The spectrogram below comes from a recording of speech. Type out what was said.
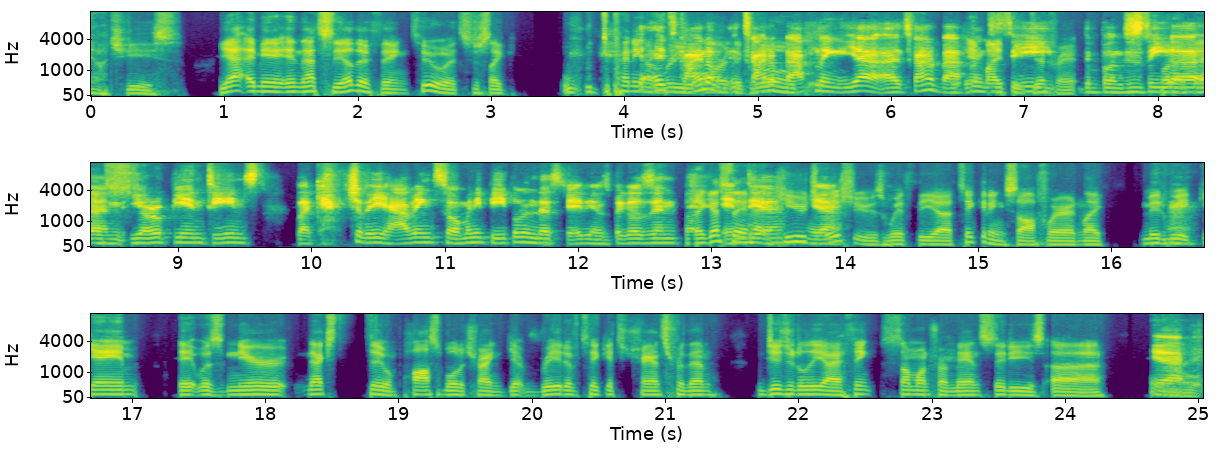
Oh, jeez. Yeah, I mean, and that's the other thing too. It's just like depending yeah, on it's kind of it's kind globe, of baffling. Yeah, it's kind of baffling to see the Bundesliga guess, and European teams like actually having so many people in their stadiums because in but I guess India, they had huge yeah. issues with the uh, ticketing software and like midweek yeah. game. It was near next to impossible to try and get rid of tickets, transfer them digitally. I think someone from Man City's uh yeah. Know,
